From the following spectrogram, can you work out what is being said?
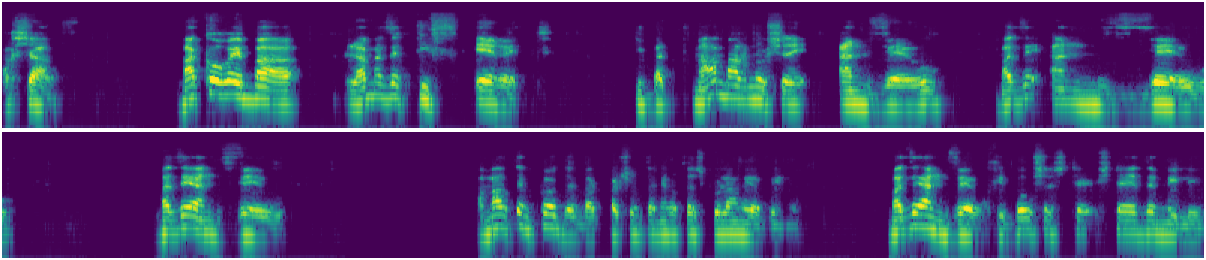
עכשיו, מה קורה ב... למה זה תפארת? כי בת... מה אמרנו שענווהו? מה זה ענווהו? מה זה ענווהו? אמרתם קודם, רק פשוט אני רוצה שכולם יבינו. מה זה ענווהו? חיבור של שתי, שתי איזה מילים.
